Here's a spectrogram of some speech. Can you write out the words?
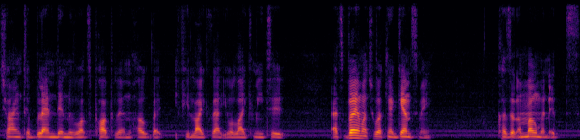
trying to blend in with what's popular and hope that if you like that, you'll like me too. That's very much working against me. Because at the moment, it's,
